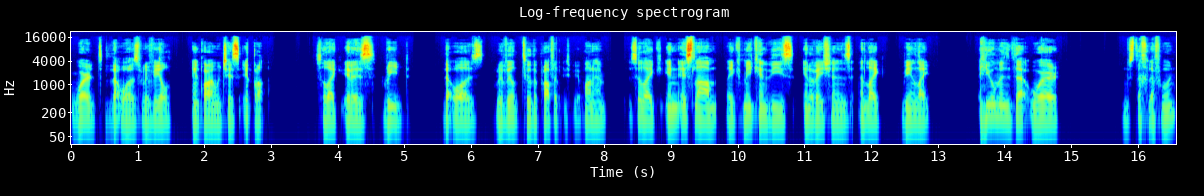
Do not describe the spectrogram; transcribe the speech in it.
word that was revealed in Quran, which is Iqra. So like it is read that was revealed to the Prophet, peace be upon him. So like in Islam, like making these innovations and like being like humans that were mustakhlafun,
